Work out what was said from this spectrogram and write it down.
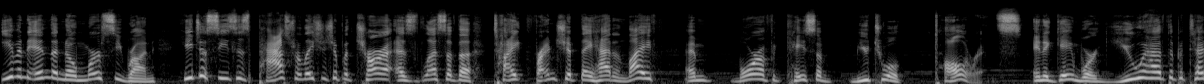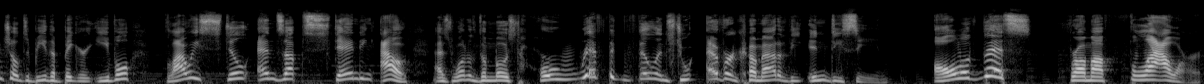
Even in the No Mercy run, he just sees his past relationship with Chara as less of the tight friendship they had in life and more of a case of mutual tolerance. In a game where you have the potential to be the bigger evil, Flowey still ends up standing out as one of the most horrific villains to ever come out of the indie scene. All of this from a flower.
